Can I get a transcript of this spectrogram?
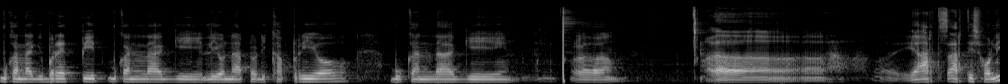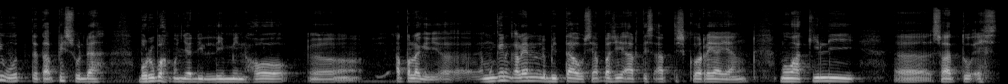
bukan lagi Brad Pitt, bukan lagi Leonardo DiCaprio, bukan lagi uh, uh, ya artis-artis Hollywood tetapi sudah berubah menjadi Lee Min Ho apalagi uh, mungkin kalian lebih tahu siapa sih artis-artis Korea yang mewakili uh, suatu es,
